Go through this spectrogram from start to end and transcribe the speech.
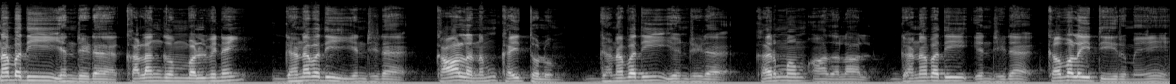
கணபதி என்றிட கலங்கும் வல்வினை கணபதி என்றிட காலனும் கைத்தொழும் கணபதி என்றிட கர்மம் ஆதலால் கணபதி என்றிட கவலை தீருமே.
